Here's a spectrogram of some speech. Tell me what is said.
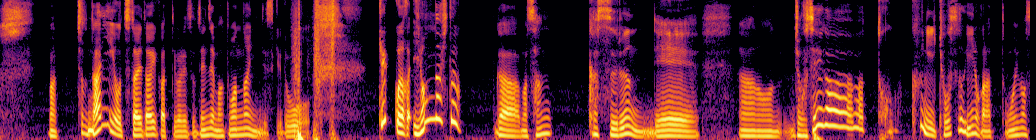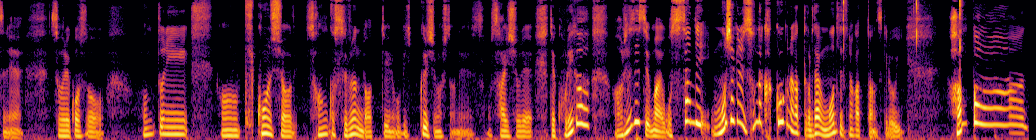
まあ、ちょっと何を伝えたいかって言われると全然まとまんないんですけど、結構だからいろんな人が、まあ、参加するんで、あの、女性側は特に共通度いいのかなと思いますね。それこそ、本当に、あの、既婚者参加するんだっていうのがびっくりしましたね。その最初で。で、これが、あれですよ。まあ、おっさんで、申し訳ない。そんなかっこよくなかったから多分モテてなかったんですけど、半端、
